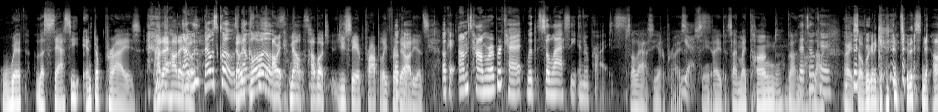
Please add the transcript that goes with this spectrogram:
with La Sassy Enterprise. How did I, how did I that do was it? that was close. That was, that close? close. All right. Now, how about you say it properly for the audience? Okay, I'm Tamara Burkett with Selassie Enterprise. Selassie Enterprise. Yes. See, I just I my tongue. la, That's la, la. okay. All right, so we're gonna get into this now.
